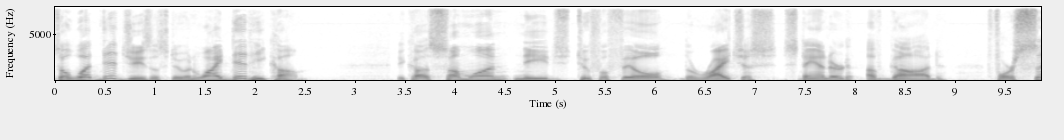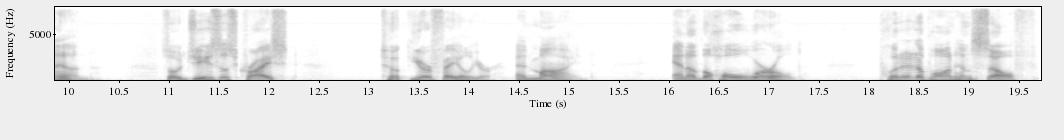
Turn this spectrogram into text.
So, what did Jesus do and why did he come? Because someone needs to fulfill the righteous standard of God for sin. So Jesus Christ took your failure and mine and of the whole world, put it upon himself,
